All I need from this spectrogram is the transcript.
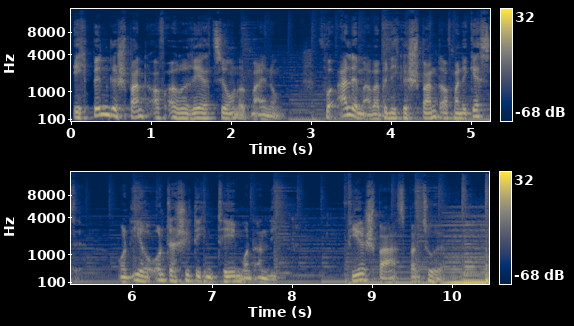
Ich bin gespannt auf eure Reaktion und Meinung. Vor allem aber bin ich gespannt auf meine Gäste und ihre unterschiedlichen Themen und Anliegen. Viel Spaß beim Zuhören.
